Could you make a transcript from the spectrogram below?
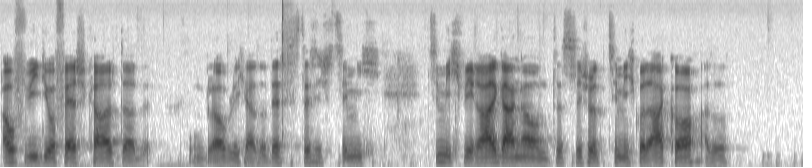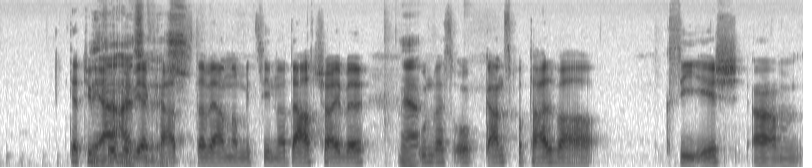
auf Video festgehalten. Unglaublich. Also das, das ist ziemlich, ziemlich viral gegangen und das ist schon ziemlich gut angekommen. Also der Typ Ja, ja, wie also er Katz, der Werner mit seiner Dartscheibe. Ja. Und was auch ganz brutal war, gsi ist, ähm,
